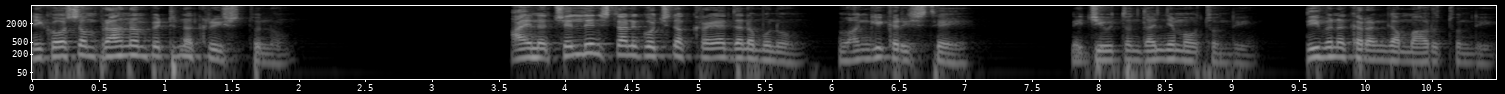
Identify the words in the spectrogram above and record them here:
నీకోసం ప్రాణం పెట్టిన క్రీస్తును ఆయన చెల్లించడానికి వచ్చిన క్రయధనమును నువ్వు అంగీకరిస్తే నీ జీవితం ధన్యమవుతుంది. దీవెనకరంగా మారుతుంది.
